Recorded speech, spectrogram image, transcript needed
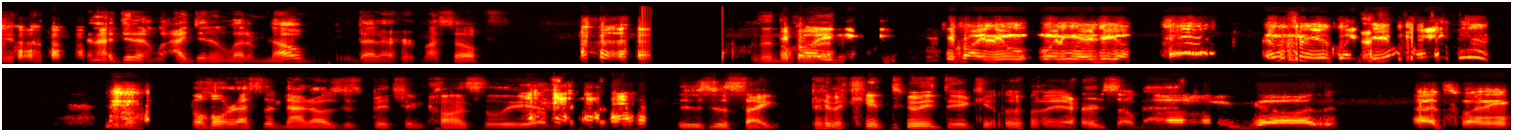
you know, and I didn't I didn't let him know that I hurt myself. The He probably knew, he probably knew when he heard you go. and he was like, "Are you okay?" the, the whole rest of the night I was just bitching constantly. And uh, it was just like, babe, I can't do anything. I can't live. It hurts so bad. Oh my god, that's funny.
